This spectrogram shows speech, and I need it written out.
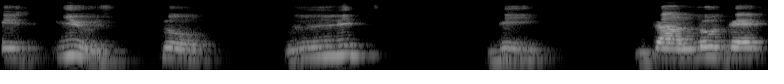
is used to list the downloaded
